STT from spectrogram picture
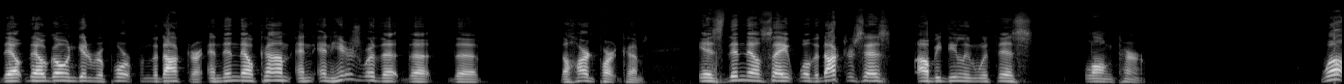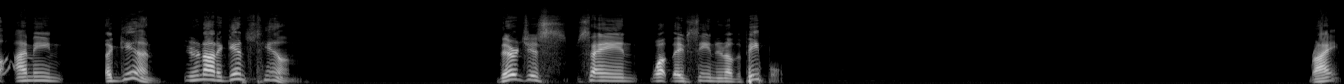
They'll, they'll go and get a report from the doctor, and then they'll come, and, and here's where the, the, the, the hard part comes, is then they'll say, well, the doctor says I'll be dealing with this long term. Well, I mean, again, you're not against him. They're just saying what they've seen in other people. Right?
